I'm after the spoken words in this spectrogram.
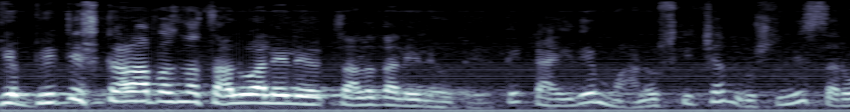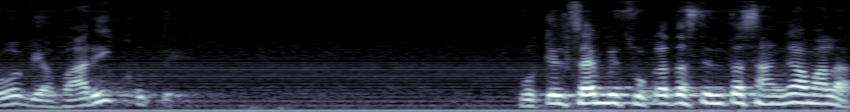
जे ब्रिटिश काळापासून चालू आलेले चालत आलेले होते ते कायदे माणुसकीच्या दृष्टीने सर्व व्यावहारिक होते. वकील साहेब मी चुकत असतील तर सांगा मला.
